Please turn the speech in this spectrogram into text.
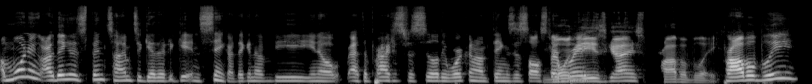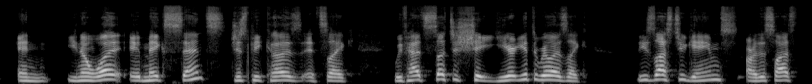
I'm wondering, are they going to spend time together to get in sync? Are they going to be, you know, at the practice facility working on things this All Star break? these guys, probably. Probably. And you know what? It makes sense just because it's like we've had such a shit year. You have to realize like these last two games or this last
